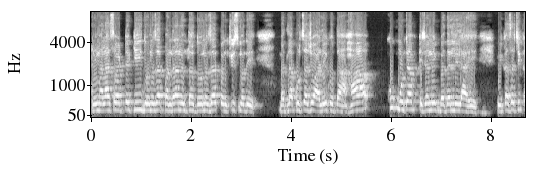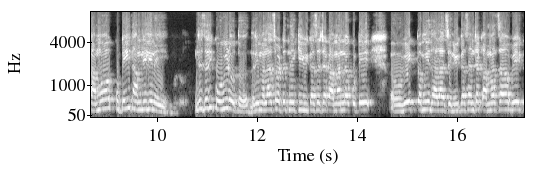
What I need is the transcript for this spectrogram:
आणि मला असं वाटतं की दोन हजार पंधरा नंतर दोन हजार पंचवीसमध्ये बदलापूरचा जो आलेख होता हा खूप मोठ्या याच्याने बदललेला आहे. विकासाची कामं कुठेही थांबलेली नाही. म्हणजे जरी कोविड होतं तरी मला असं वाटत नाही की विकासाच्या कामांना कुठे वेग कमी झाला असेल. विकासाच्या कामाचा वेग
